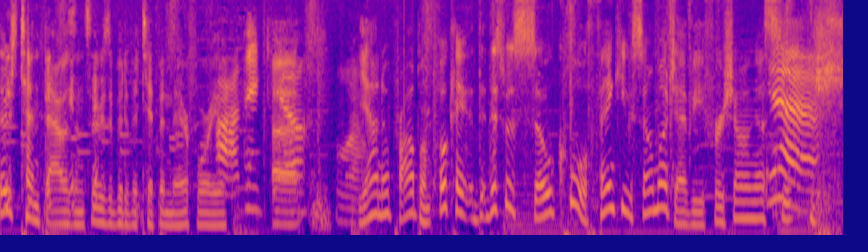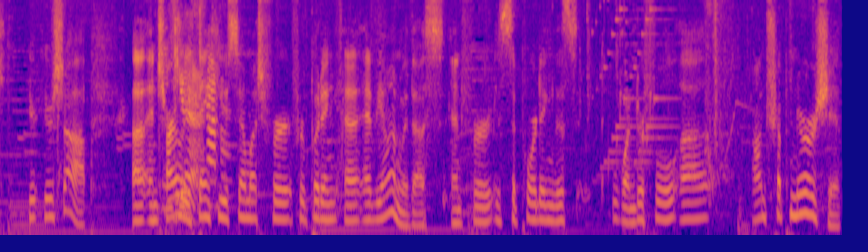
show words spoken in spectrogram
there's ten thousand, so there's a bit of a tip in there for you. Ah, thank you. Uh, Wow. Yeah, no problem. Okay, th- this was so cool. Thank you so much, Evie, for showing us your- Yeah. your, your, shop. Uh, and Charlie, you. thank you so much for, for putting uh, Evie on with us and for supporting this wonderful uh, entrepreneurship.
